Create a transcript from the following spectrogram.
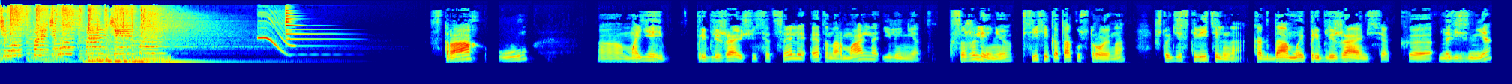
Почему, почему, почему? Страх у э, моей приближающейся цели – это нормально или нет? К сожалению, психика так устроена, что действительно, когда мы приближаемся к новизне,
